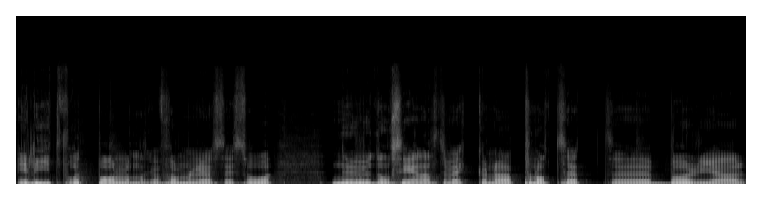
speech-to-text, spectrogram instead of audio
elitfotboll, om man ska formulera sig så, nu de senaste veckorna på något sätt eh, börjar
